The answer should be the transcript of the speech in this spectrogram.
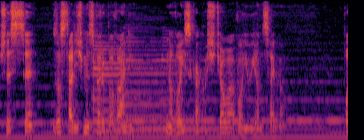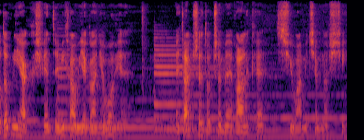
wszyscy zostaliśmy zwerbowani do wojska Kościoła wojującego. Podobnie jak święty Michał i jego aniołowie, my także toczymy walkę z siłami ciemności.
